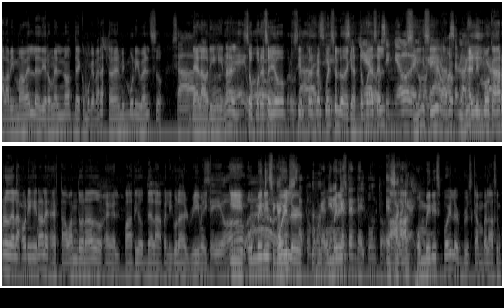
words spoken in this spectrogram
a la misma vez le dieron el not de como que, mira, esto es el mismo universo Exacto, de la original. ok, So, por eso yo brutal, siempre refuerzo sí, lo de que esto miedo, puede ser... Sin miedo de sí, como sí, que, ah, vamos claro. El aquí, mismo ya. carro de las originales está abandonado en el patio de la película del remake. Sí, oh, y wow. un mini spoiler... Exacto, como que un tienen mini- que entender el punto. Exacto. Un mini spoiler, Bruce Campbell hace un,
